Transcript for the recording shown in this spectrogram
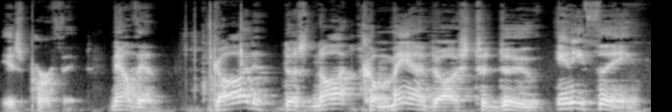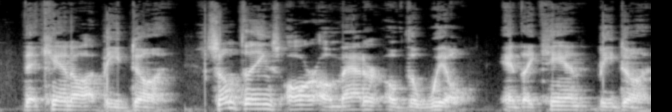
is perfect. Now then, God does not command us to do anything that cannot be done. Some things are a matter of the will and they can be done.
